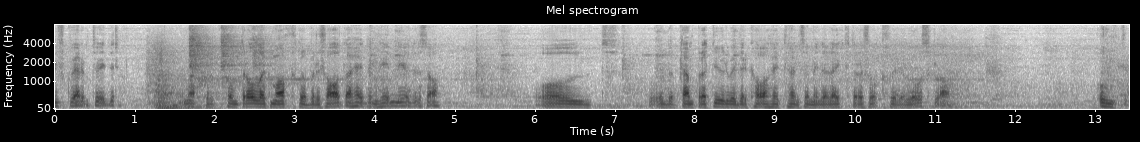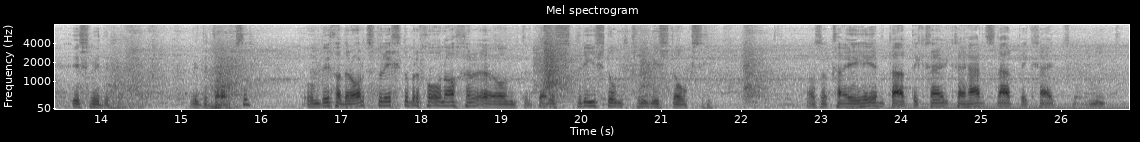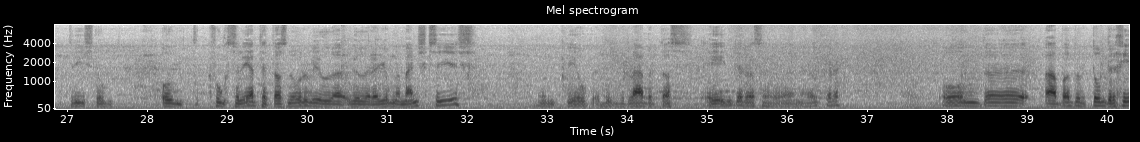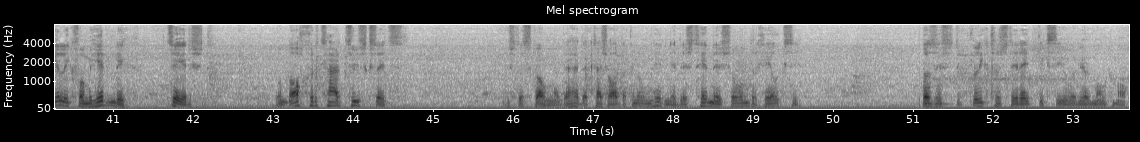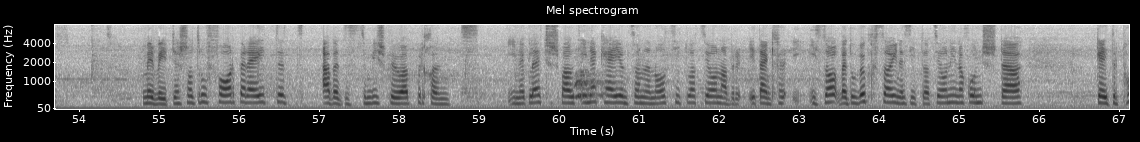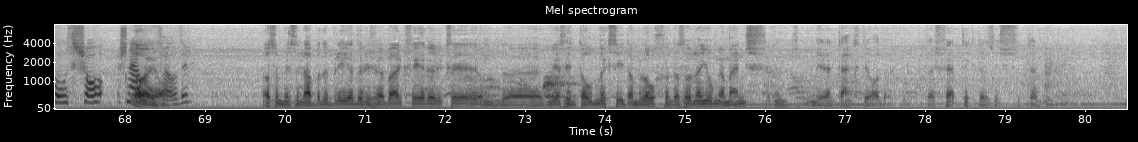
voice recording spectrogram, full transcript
aufgewärmt wieder. Nachher Kontrolle gemacht, ob er Schaden hat im Hirn oder so. Und als er die Temperatur wieder hatte, haben sie mit Elektroschock wieder losgelassen. Und ist wieder, wieder da gewesen. Und ich habe den Arztbericht bekommen nachher äh, und der war drei Stunden klinisch da. Gewesen. Also keine Hirntätigkeit, keine Herztätigkeit, nicht drei Stunden. Und funktioniert hat das nur, weil, weil er ein junger Mensch war. Und die überleben das eher als ein älterer. Und äh, aber durch die Unterkühlung vom Hirn zuerst und nachher das Herz ausgesetzt ist das gegangen. Der hat keinen Schaden genommen Hirn. Das Hirn war schon unterkühlt. Das war die glücklichste Rettung, die ich einmal gemacht habe. Man wird ja schon darauf vorbereitet, eben, dass zum Beispiel jemand in einen Gletscherspalt hineingehen und so eine Notsituation. Aber ich denke, so, wenn du wirklich so in eine Situation hineinkommst, dann geht der Puls schon schnell ja, auf, ja. oder? Also wir sind neben der Brüder, ist ein Bergfahrer und äh, wir sind da unten gewesen, am Loch und so ein junger Mensch und wir haben gedacht, ja, das ist fertig, das ist, dann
